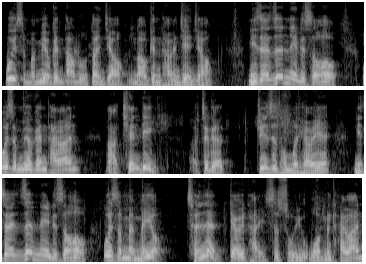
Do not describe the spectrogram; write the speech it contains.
为什么没有跟大陆断交，然后跟台湾建交？你在任内的时候为什么没有跟台湾啊签订呃这个军事同盟条约？你在任内的时候为什么没有承认钓鱼台是属于我们台湾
